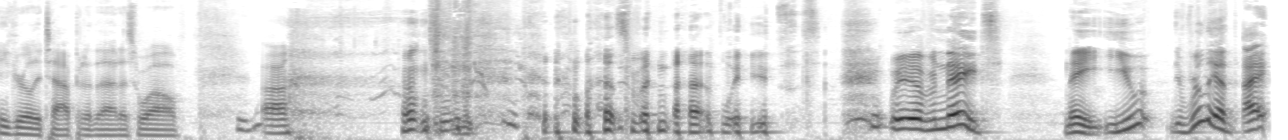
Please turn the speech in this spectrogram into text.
you can really tap into that as well. Uh, last but not least, we have Nate. Nate, you really have, I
